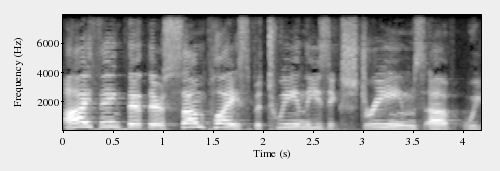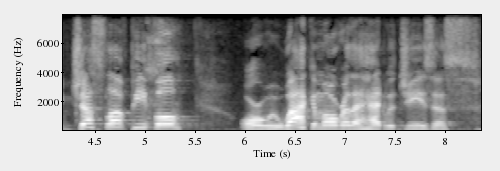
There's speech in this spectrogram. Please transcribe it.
I think that there's some place between these extremes of we just love people or we whack him over the head with Jesus.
